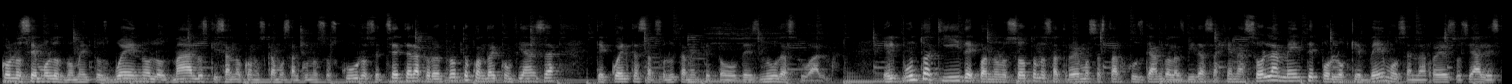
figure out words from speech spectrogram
Conocemos los momentos buenos, los malos, quizá no conozcamos algunos oscuros, etcétera, pero de pronto cuando hay confianza te cuentas absolutamente todo, desnudas tu alma. El punto aquí de cuando nosotros nos atrevemos a estar juzgando las vidas ajenas solamente por lo que vemos en las redes sociales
